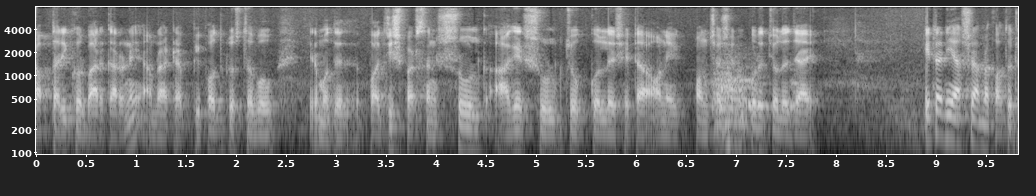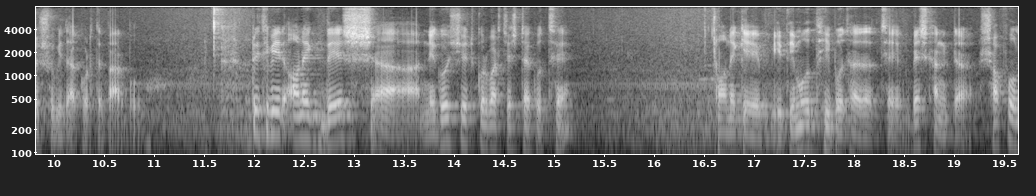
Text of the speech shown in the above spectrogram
রপ্তানি করবার কারণে আমরা একটা বিপদগ্রস্ত হব এর মধ্যে পঁয়ত্রিশ পার্সেন্ট শুল্ক, আগের শুল্ক যোগ করলে সেটা অনেক পঞ্চাশের উপরে চলে যায়। এটা নিয়ে আসলে আমরা কতটা সুবিধা করতে পারব? পৃথিবীর অনেক দেশ নেগোশিয়েট করবার চেষ্টা করছে। অনেকে ইতিমধ্যেই বোঝা যাচ্ছে বেশ খানিকটা সফল।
